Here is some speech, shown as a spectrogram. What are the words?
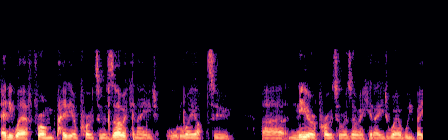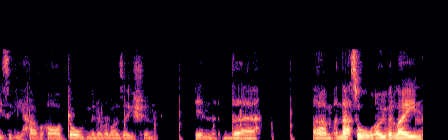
anywhere from Paleoproterozoic in age all the way up to uh, Neoproterozoic in age, where we basically have our gold mineralization in there. Um, and that's all overlain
